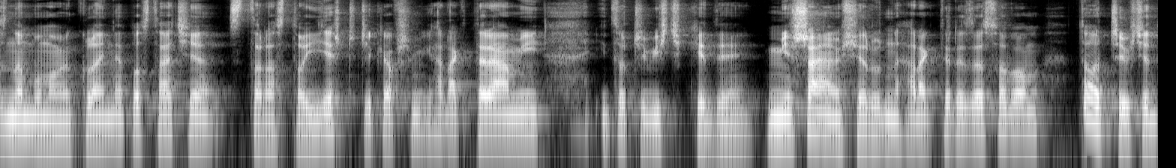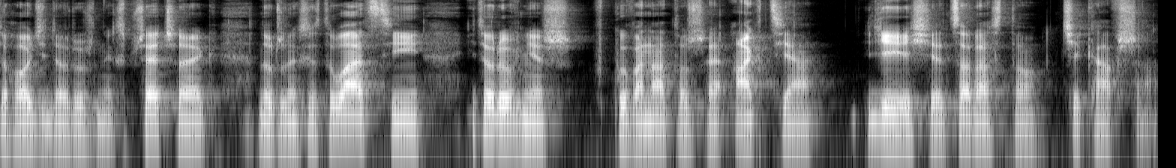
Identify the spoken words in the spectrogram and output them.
Znowu mamy kolejne postacie z coraz to jeszcze ciekawszymi charakterami i to oczywiście, kiedy mieszają się różne charaktery ze sobą, to oczywiście dochodzi do różnych sprzeczek, do różnych sytuacji i to również wpływa na to, że akcja dzieje się coraz to ciekawsza.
